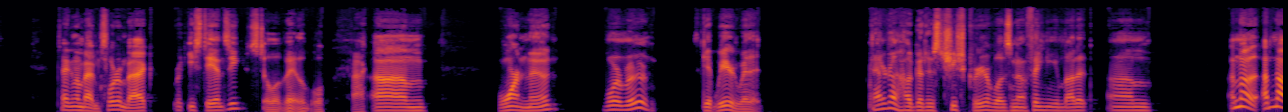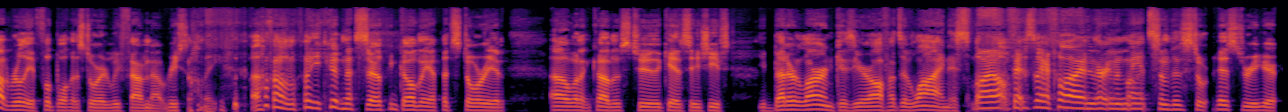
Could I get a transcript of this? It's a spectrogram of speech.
talking about quarterback. Ricky Stanzi still available. Fact. Um, Warren Moon. Warren Moon. Let's get weird with it. I don't know how good his Chiefs career was. Now thinking about it, um, I'm not. I'm not really a football historian. We found out recently. um, you couldn't necessarily call me a historian uh, when it comes to the Kansas City Chiefs. You better learn because your offensive line is My offensive line. Need some histo- history here.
